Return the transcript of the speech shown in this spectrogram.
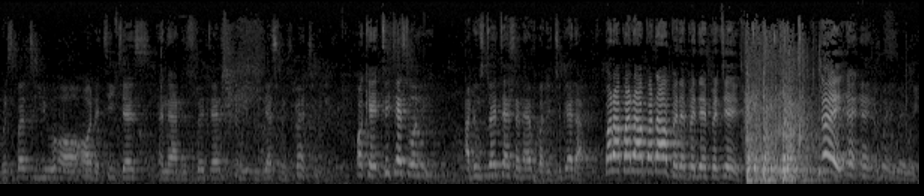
Respect to you, all, all the teachers and the administrators. We, we just respect you. Okay, teachers only, administrators, and everybody together. Pada, pada, pada, pede, pede, pede. Hey, hey, hey, wait, wait, wait.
